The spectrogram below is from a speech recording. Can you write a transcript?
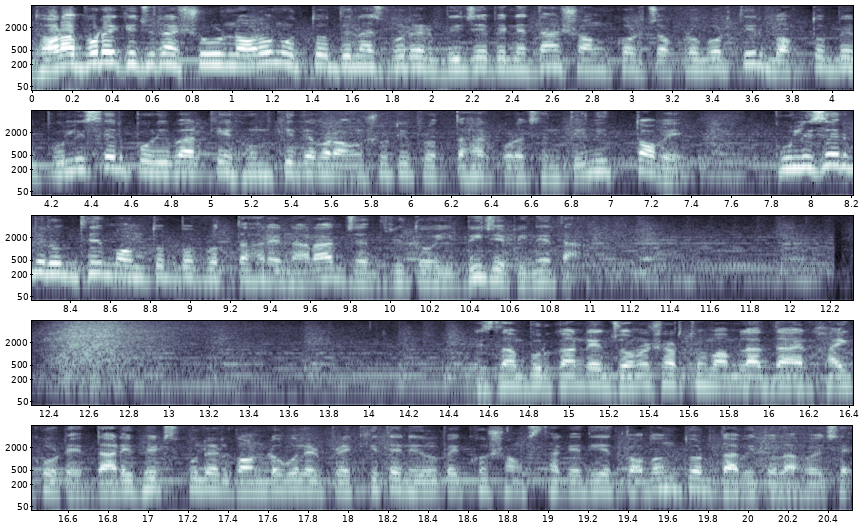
ধরা পড়ে কিছুটা সুর নরম উত্তর দিনাজপুরের বিজেপি নেতা শঙ্কর চক্রবর্তীর বক্তব্যে পুলিশের পরিবারকে হুমকি দেওয়ার অংশটি প্রত্যাহার করেছেন তিনি। তবে পুলিশের বিরুদ্ধে মন্তব্য প্রত্যাহারে নারাজ ধৃত ওই বিজেপি নেতা। ইসলামপুর কাণ্ডের জনস্বার্থ মামলা দায়ের হাইকোর্টে দাড়িভিট স্কুলের গণ্ডগোলের প্রেক্ষিতে নিরপেক্ষ সংস্থাকে দিয়ে তদন্তর দাবি তোলা হয়েছে।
